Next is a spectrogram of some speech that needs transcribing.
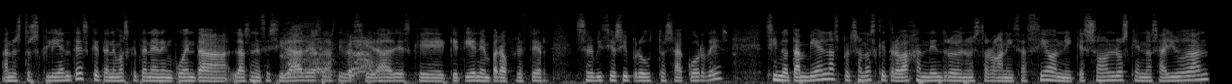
a nuestros clientes, que tenemos que tener en cuenta las necesidades, las diversidades que, tienen para ofrecer servicios y productos acordes, sino también las personas que trabajan dentro de nuestra organización y que son los que nos ayudan,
